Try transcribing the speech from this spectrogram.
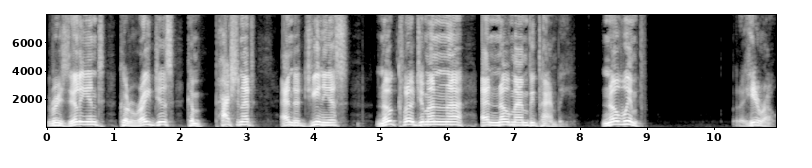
resilient, courageous, compassionate, and a genius. No clergyman uh, and no mamby pamby. No wimp, but a hero.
